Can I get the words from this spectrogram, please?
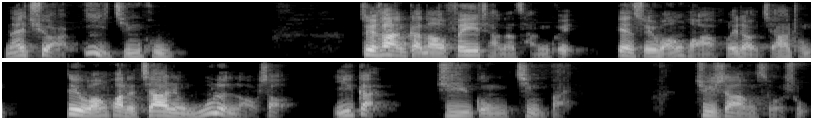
乃取尔一金乎？”醉汉感到非常的惭愧，便随王华回到家中，对王华的家人无论老少一概鞠躬敬拜。据上所述，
